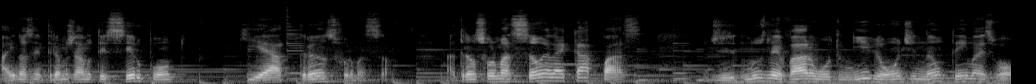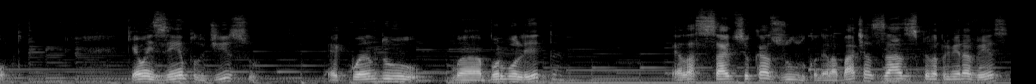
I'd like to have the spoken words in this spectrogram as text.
Aí nós entramos já no terceiro ponto, que é a transformação. A transformação ela é capaz de nos levar a um outro nível onde não tem mais volta. Que é um exemplo disso é quando uma borboleta ela sai do seu casulo, quando ela bate as asas pela primeira vez,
